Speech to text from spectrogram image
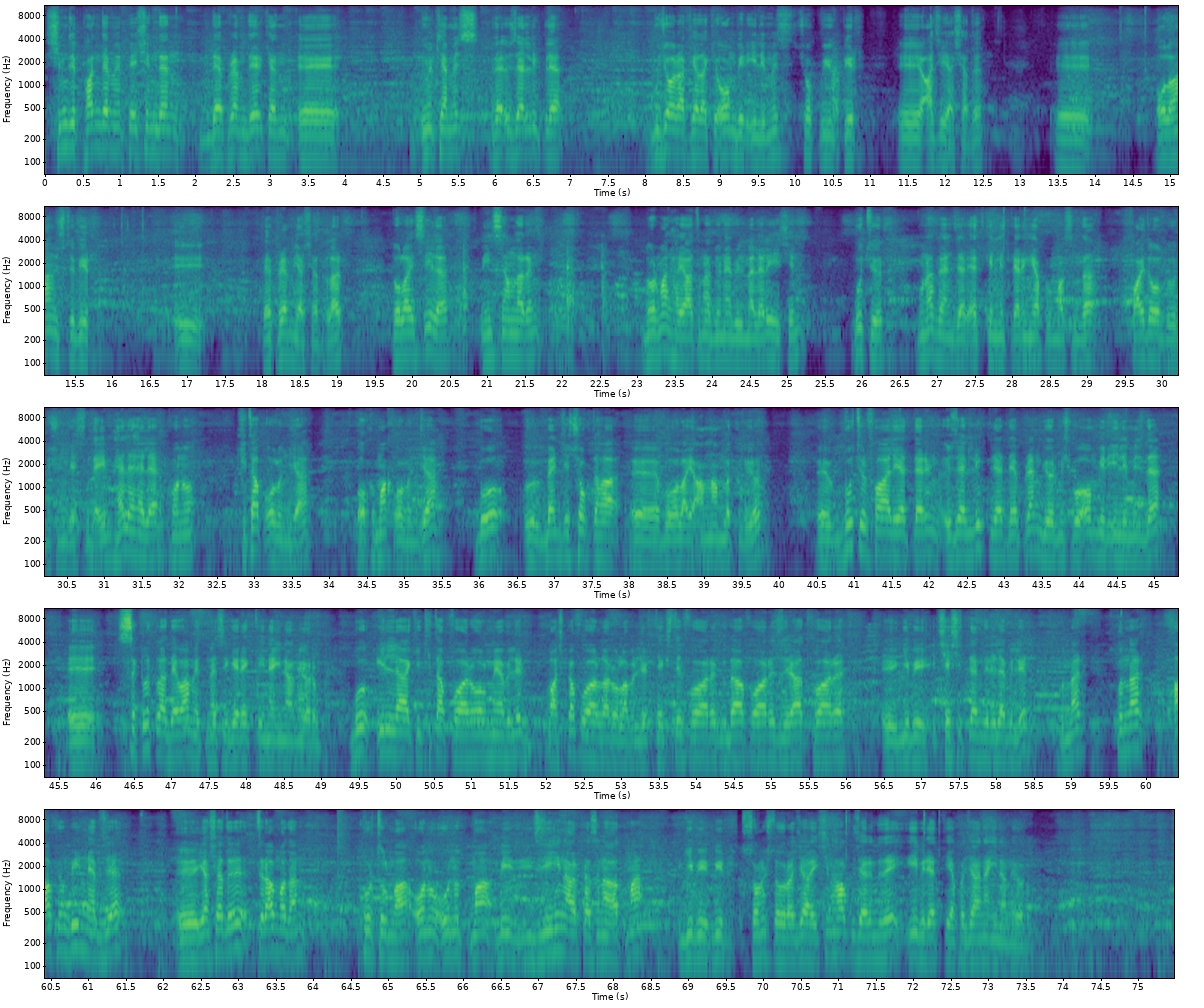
Şimdi pandemi peşinden deprem derken e, ülkemiz ve özellikle bu coğrafyadaki 11 ilimiz çok büyük bir e, acı yaşadı. E, olağanüstü bir e, deprem yaşadılar. Dolayısıyla insanların normal hayatına dönebilmeleri için bu tür buna benzer etkinliklerin yapılmasında fayda olduğu düşüncesindeyim. Hele hele konu kitap olunca, okumak olunca bu e, bence çok daha e, bu olayı anlamlı kılıyor. E, bu tür faaliyetlerin özellikle deprem görmüş bu 11 ilimizde e, sıklıkla devam etmesi gerektiğine inanıyorum. Bu illaki kitap fuarı olmayabilir, başka fuarlar olabilir. Tekstil fuarı, gıda fuarı, ziraat fuarı gibi çeşitlendirilebilir bunlar. Bunlar halkın bir nebze e, yaşadığı travmadan kurtulma, onu unutma, bir zihin arkasına atma gibi bir sonuç doğuracağı için halk üzerinde de iyi bir etki yapacağına inanıyorum.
